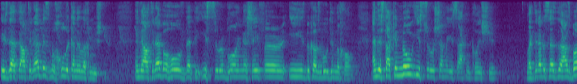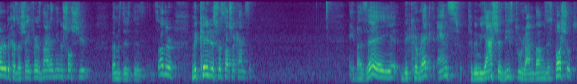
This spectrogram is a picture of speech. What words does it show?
is that the Alter Rebbe is mechulik on the Lechem Mishnah. And the Alter Rebbe holds that the Isser in blowing a Shefer is because of Udin the Chol. And there's taken no of Shema Yisak and Klishir. Like the Rebbe says, the Hasbara, because a Shefer is not a Dina Shal Shir. There's, there's, there's other Mekadis for such a concept. The correct answer to be Miyashav these two Rambams is Pashut.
